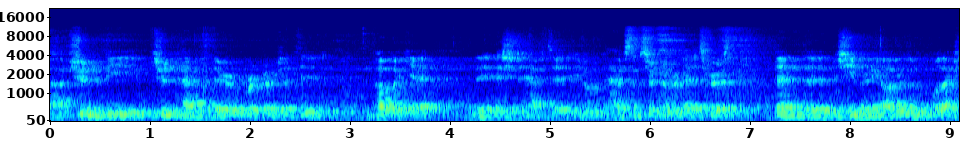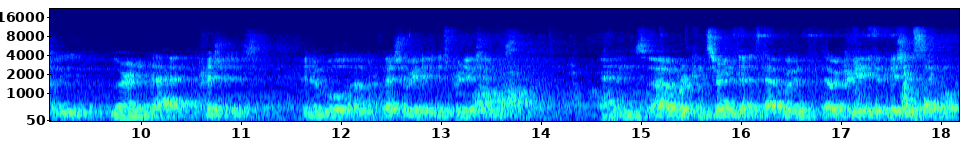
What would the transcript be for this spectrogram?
uh, shouldn't be shouldn't have their work represented in public yet, they, they should have to you know have some certain number of edits first. Then the machine learning algorithm will actually learn that prejudice, and it will um, perpetuate it in its predictions. And uh, we're concerned that that would that would create a vicious cycle.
